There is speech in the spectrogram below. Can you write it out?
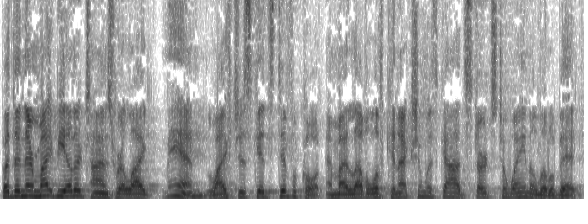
But then there might be other times where, like, man, life just gets difficult and my level of connection with God starts to wane a little bit.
